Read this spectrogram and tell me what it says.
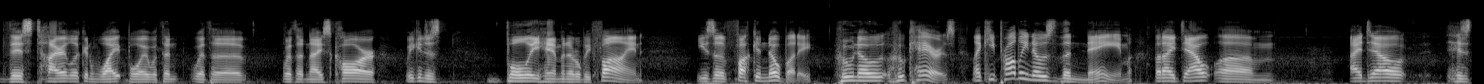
this tired-looking white boy with a with a with a nice car. We can just bully him and it'll be fine. He's a fucking nobody. Who know? Who cares? Like he probably knows the name, but I doubt. Um, I doubt his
